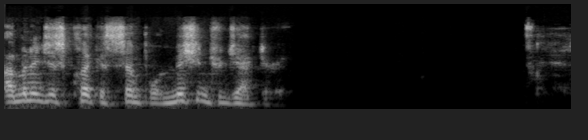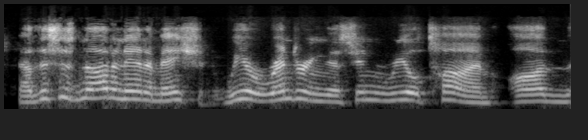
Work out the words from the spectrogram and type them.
I'm going to just click a simple mission trajectory. Now this is not an animation. We are rendering this in real time on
